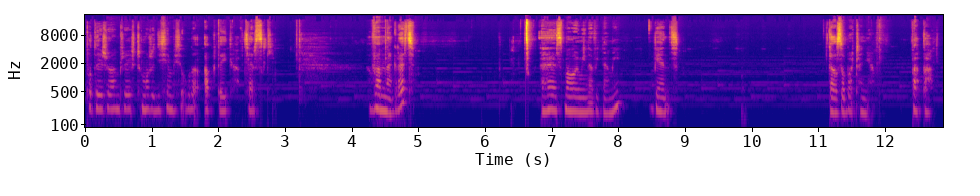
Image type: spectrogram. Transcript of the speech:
podejrzewam, że jeszcze może dzisiaj mi się uda update hafciarski Wam nagrać e, z małymi nowinami, więc do zobaczenia. Papa. Pa.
